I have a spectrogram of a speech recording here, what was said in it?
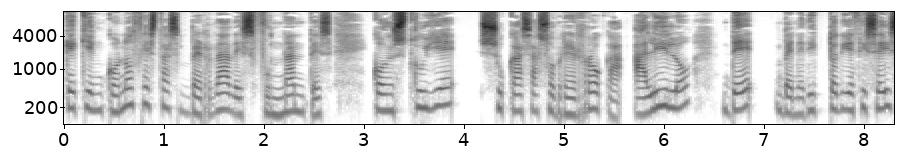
que quien conoce estas verdades fundantes construye su casa sobre roca al hilo de Benedicto XVI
